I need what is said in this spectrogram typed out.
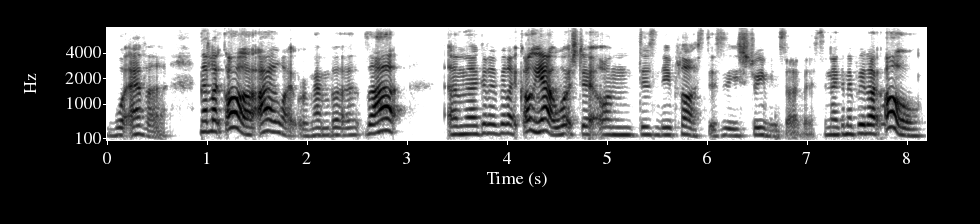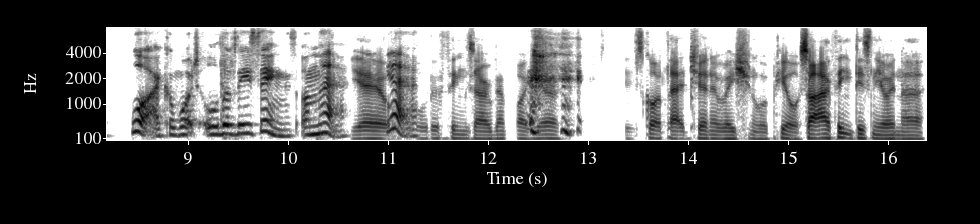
whatever. And they're like, oh, I like remember that. And they're going to be like, oh yeah, I watched it on Disney Plus, Disney streaming service. And they're going to be like, oh, what? I can watch all of these things on there. Yeah, yeah. all the things I remember. Yeah, it's got that generational appeal. So I think Disney are in a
